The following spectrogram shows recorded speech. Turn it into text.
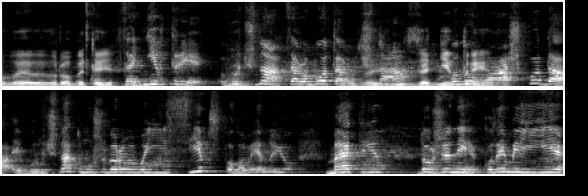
ви робите? За днів три. Вручна. Це робота ручна. За, за днів Воно три. важко, да, і ручна, тому що ми робимо її 7,5 метрів довжини. Коли ми її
